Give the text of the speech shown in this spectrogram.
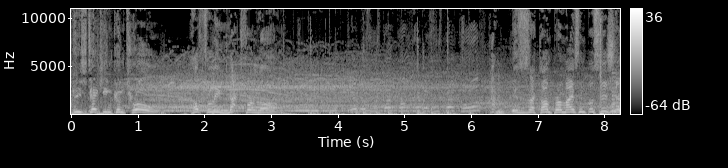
He's taking control. Hopefully not for long. This is a compromising position.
